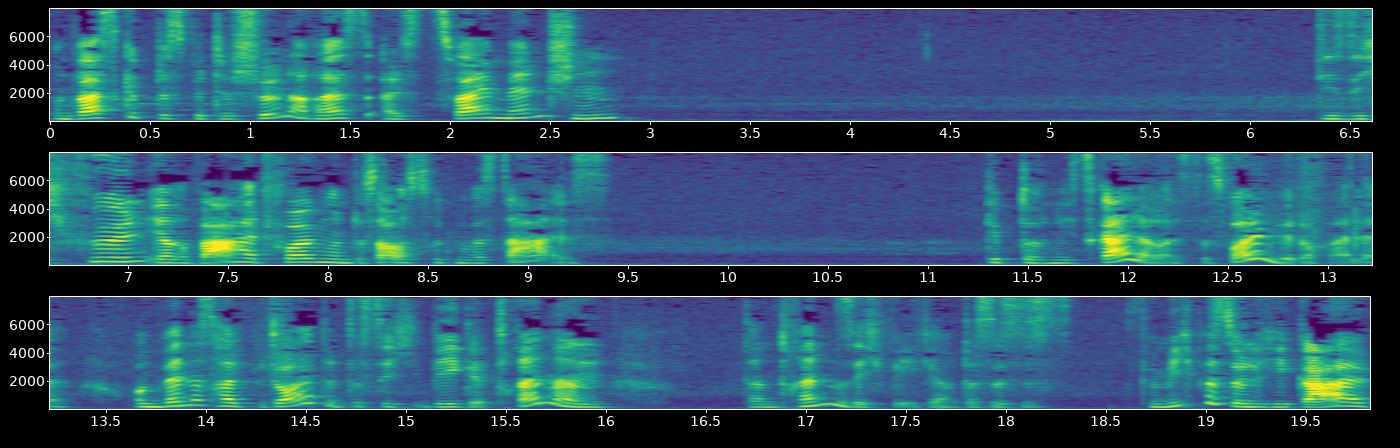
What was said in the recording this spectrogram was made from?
Und was gibt es bitte Schöneres als zwei Menschen, die sich fühlen, ihre Wahrheit folgen und das ausdrücken, was da ist? Gibt doch nichts Geileres, das wollen wir doch alle. Und wenn es halt bedeutet, dass sich Wege trennen, dann trennen sich Wege. Und das ist es für mich persönlich egal,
